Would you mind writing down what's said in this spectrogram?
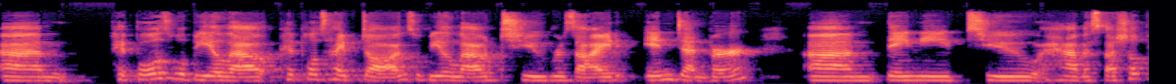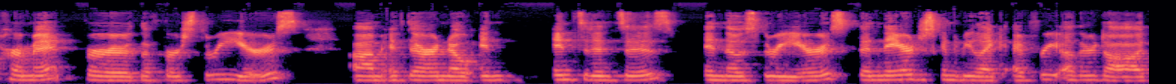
um, pit bulls will be allowed, pit bull type dogs will be allowed to reside in Denver. Um, they need to have a special permit for the first three years. Um, if there are no in- incidences in those three years, then they are just going to be like every other dog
